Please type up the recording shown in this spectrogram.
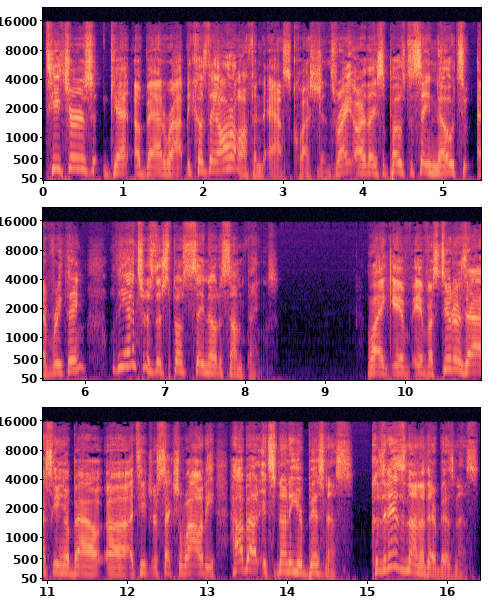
Teachers get a bad rap because they are often asked questions, right? Are they supposed to say no to everything? Well, the answer is they're supposed to say no to some things. Like if, if a student is asking about uh, a teacher's sexuality, how about it's none of your business? Because it is none of their business.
